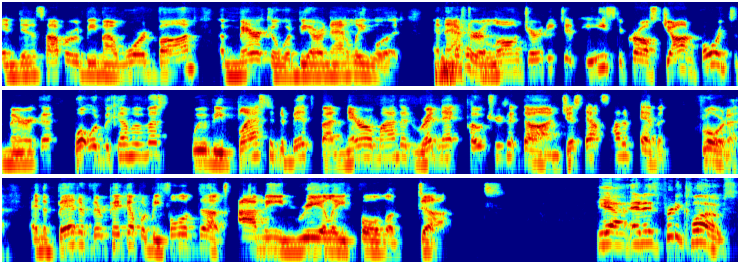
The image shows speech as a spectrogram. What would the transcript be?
and Dennis Hopper would be my Ward Bond. America would be our Natalie Wood. And after a long journey to the east across John Ford's America, what would become of us? We would be blasted to bits by narrow minded redneck poachers at dawn just outside of heaven, Florida. And the bed of their pickup would be full of ducks. I mean, really full of ducks. Yeah, and it's pretty close.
